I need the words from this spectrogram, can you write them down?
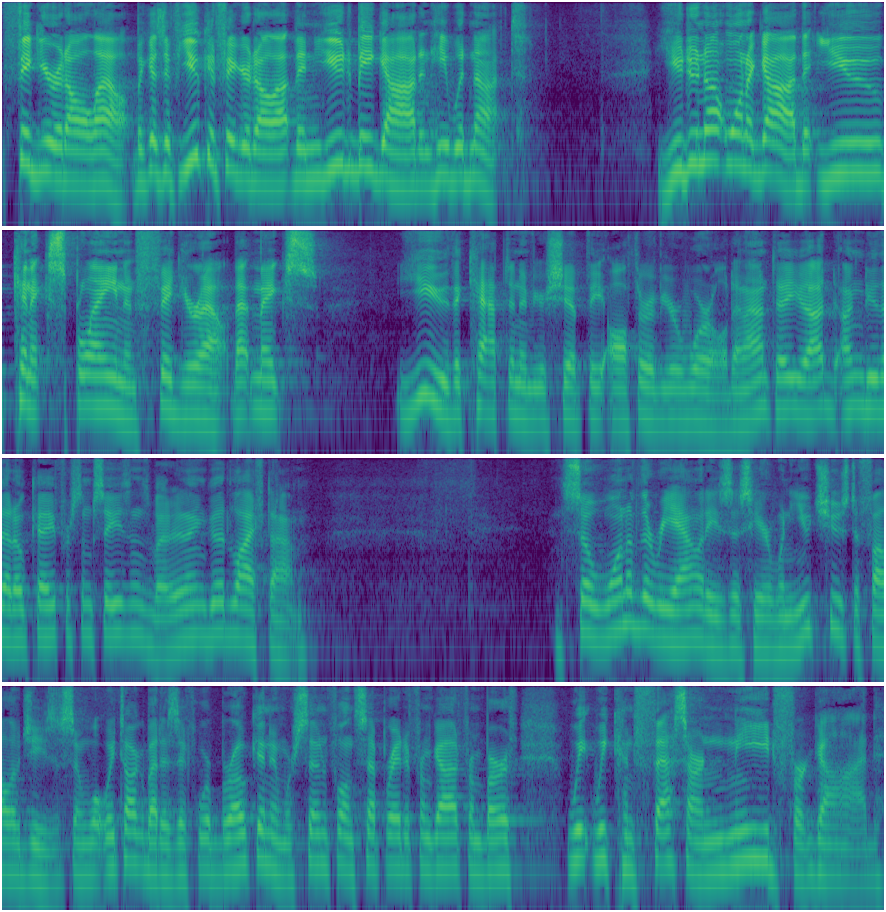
figure it all out. Because if you could figure it all out, then you'd be God and He would not. You do not want a God that you can explain and figure out. That makes you the captain of your ship, the author of your world. And I tell you, I, I can do that okay for some seasons, but it ain't good lifetime. And so, one of the realities is here when you choose to follow Jesus, and what we talk about is if we're broken and we're sinful and separated from God from birth, we, we confess our need for God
